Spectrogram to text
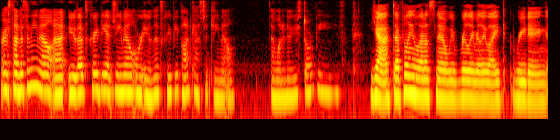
or send us an email at ew that's creepy at gmail or ew that's creepy podcast at gmail. I want to know your stories. Yeah, definitely let us know. We really, really like reading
